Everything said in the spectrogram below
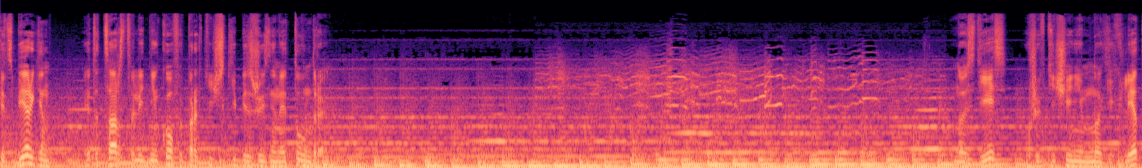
Шпицберген – это царство ледников и практически безжизненной тундры. Но здесь уже в течение многих лет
